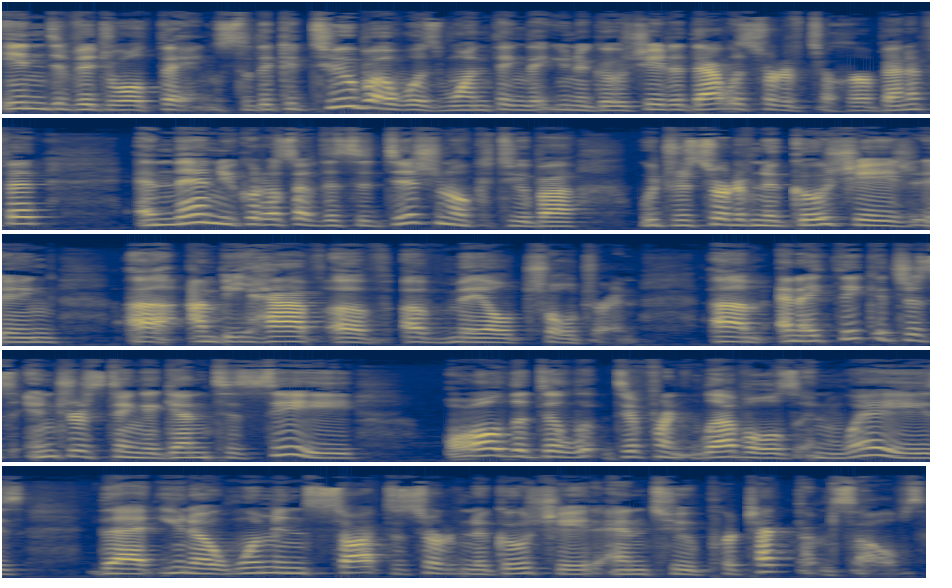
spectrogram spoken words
individual things. So the ketubah was one thing that you negotiated. That was sort of to her benefit. And then you could also have this additional ketubah, which was sort of negotiating uh, on behalf of, of male children. Um, and I think it's just interesting again to see all the di- different levels and ways that you know women sought to sort of negotiate and to protect themselves.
